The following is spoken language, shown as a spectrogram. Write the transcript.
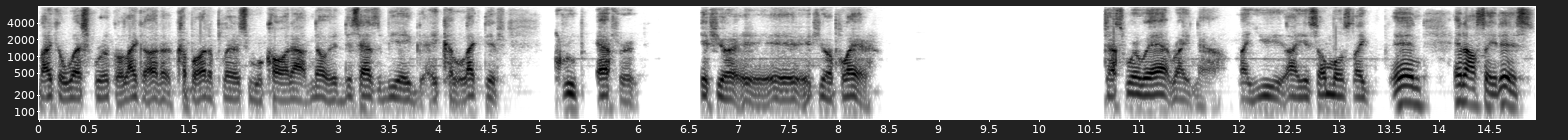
like a Westbrook or like a, other, a couple other players who will call it out. No, this has to be a, a collective group effort if you're if you're a player. That's where we're at right now. Like you, like it's almost like, and and I'll say this:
